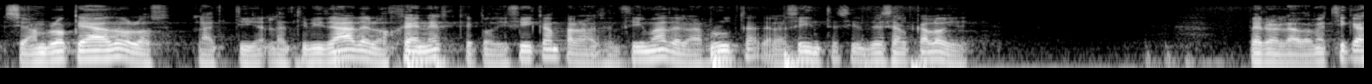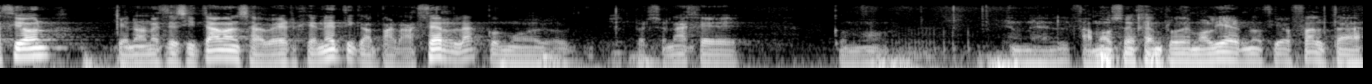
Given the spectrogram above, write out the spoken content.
se han bloqueado la, actividad de los genes que codifican para las enzimas de la ruta de la síntesis de ese alcaloide. Pero en la domesticación, que no necesitaban saber genética para hacerla, como el, el personaje, como en el famoso ejemplo de Molière, no hacía falta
